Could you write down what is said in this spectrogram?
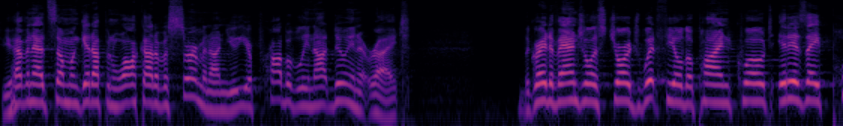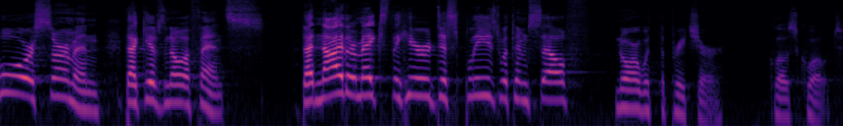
If you haven't had someone get up and walk out of a sermon on you, you're probably not doing it right. The great evangelist George Whitefield opined, quote, "It is a poor sermon that gives no offense, that neither makes the hearer displeased with himself nor with the preacher." Close quote.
